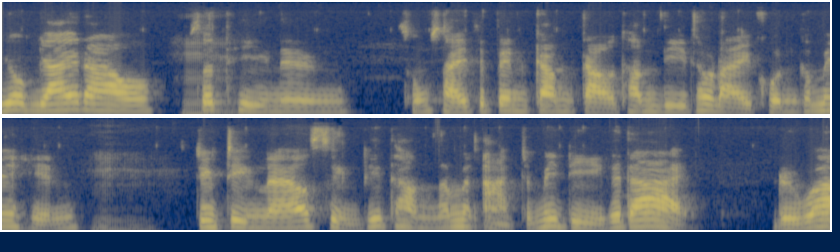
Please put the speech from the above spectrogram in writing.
โยกย้ายเราสักทีหนึ่งสงสัยจะเป็นกรรมเก่าทำดีเท่าไหร่คนก็ไม่เห็นอืมจริง ๆ แล้วสิ่งที่ทำนั้นมันอาจจะไม่ดีก็ได้ หรือว่า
